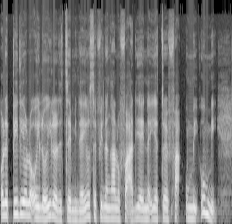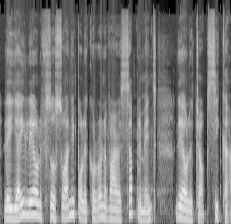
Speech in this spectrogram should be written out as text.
o le pili o lo oilo ilo le te minei o se fina ngalo whaaria ina ia toe wha umi umi le iai leo le fisosoani po le coronavirus supplement leo le job seeker.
